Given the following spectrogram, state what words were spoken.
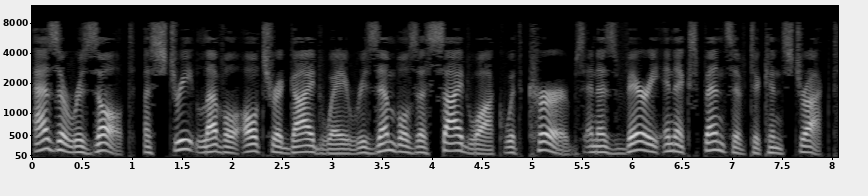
As a result, a street-level Ultra guideway resembles a sidewalk with curbs and is very inexpensive to construct.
